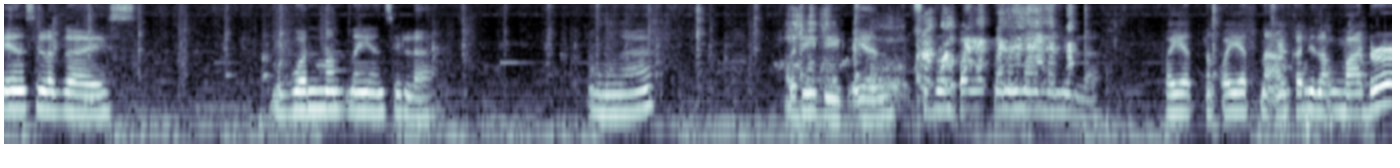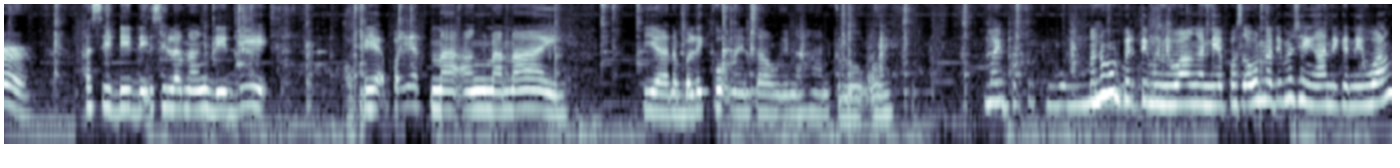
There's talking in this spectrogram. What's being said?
Ayan sila, guys. Mag one month na yan sila. Ang mga badidik. Ayan. Sobrang payat na ng mama nila. Payat na payat na ang kanilang mother. Kasi didi sila ng didi. Kaya payat na ang nanay. Iya, nabalik ko na yung taong inahan. Kaluoy. May butok yung ni. Ano man perti mangniwangan niya pas una di man siya nga ni kaniwang.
